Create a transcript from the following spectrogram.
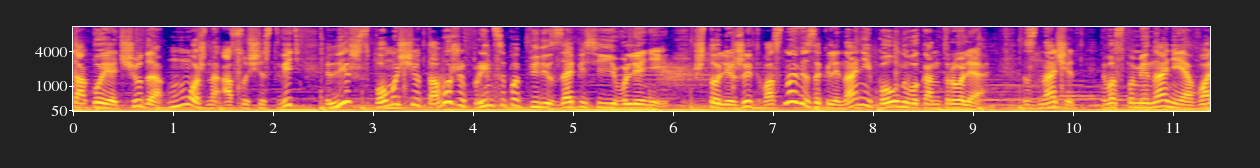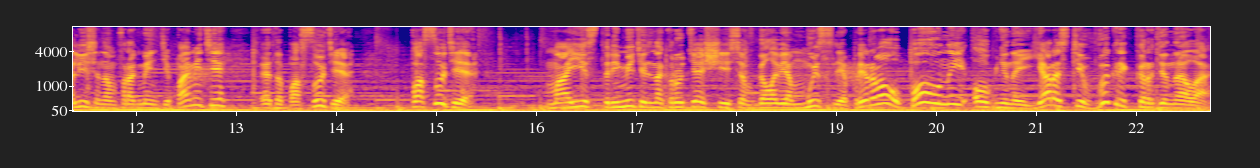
Такое чудо можно осуществить лишь с помощью того же принципа перезаписи явлений, что лежит в основе заклинаний полного контроля. Значит, воспоминания в Алисином фрагменте памяти — это по сути... По сути... Мои стремительно крутящиеся в голове мысли прервал полный огненной ярости выкрик кардинала.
